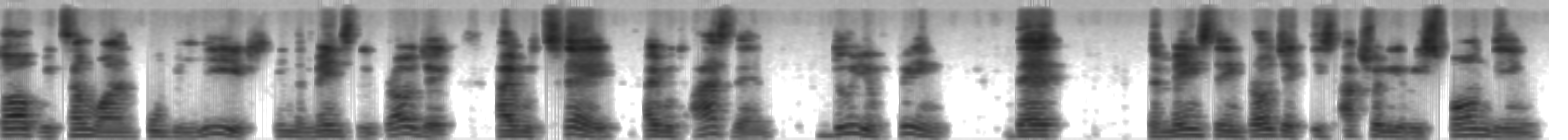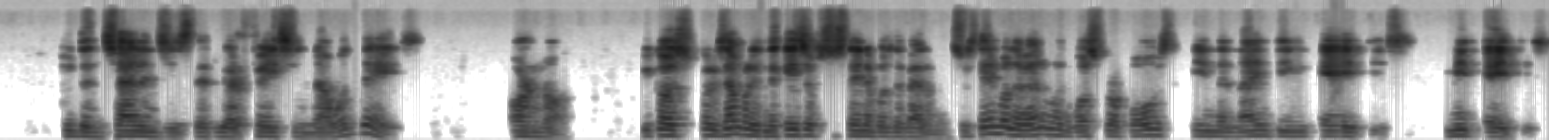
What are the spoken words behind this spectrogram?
talk with someone who believes in the mainstream project, I would say, I would ask them, do you think that the mainstream project is actually responding to the challenges that we are facing nowadays or not? Because, for example, in the case of sustainable development, sustainable development was proposed in the 1980s, mid 80s.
